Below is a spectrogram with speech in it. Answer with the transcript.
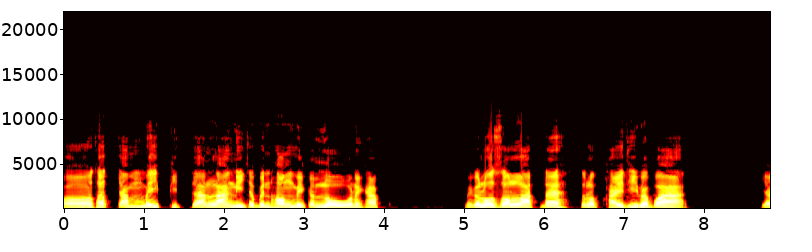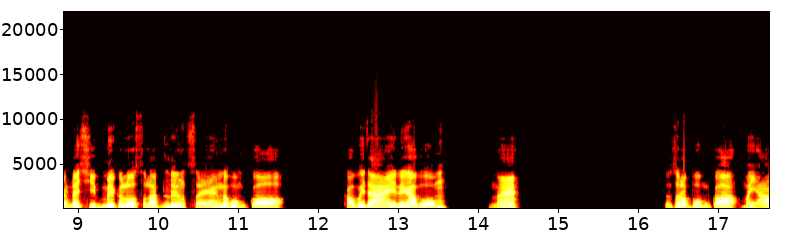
เอ่อถ้าจำไม่ผิดด้านล่างนี้จะเป็นห้องเมกาโลนะครับเมกาโลซอลัสนะสำหรับใครที่แบบว่า อยากได้ชิปเมกาโลซอลัสเรืองแสงนะผมก็เข้าไปได้นะครับผมนะ แต่สำหรับผมก็ไม่เอา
